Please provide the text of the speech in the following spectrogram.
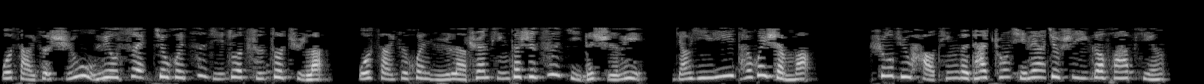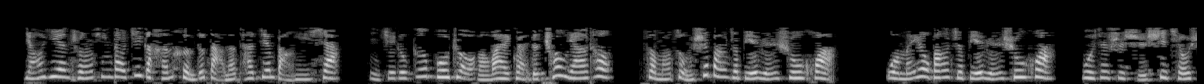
我嫂子十五六岁就会自己作词作曲了，我嫂子混娱乐圈凭的是自己的实力，姚依依她会什么？说句好听的，她充其量就是一个花瓶。姚彦成听到这个，狠狠的打了他肩膀一下，你这个胳膊肘往外拐的臭丫头，怎么总是帮着别人说话？我没有帮着别人说话，我这是实事求是。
